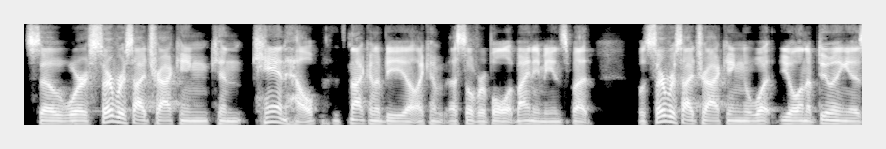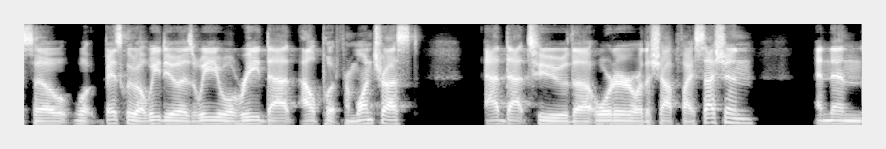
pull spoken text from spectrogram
so where server side tracking can can help, it's not going to be uh, like a, a silver bullet by any means, but with server side tracking, what you'll end up doing is so what basically what we do is we will read that output from OneTrust, add that to the order or the Shopify session, and then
